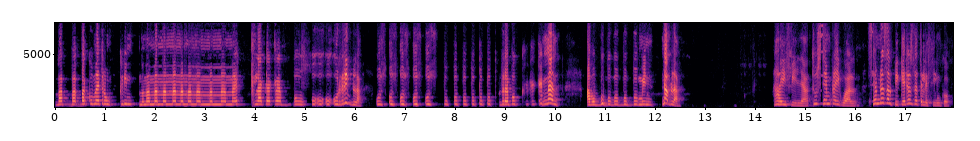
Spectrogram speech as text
va, va, va, cometre un crim horrible, repugnant, abominable. Ai, filla, tu sempre igual. Sembles el Piqueres de Telecinco.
